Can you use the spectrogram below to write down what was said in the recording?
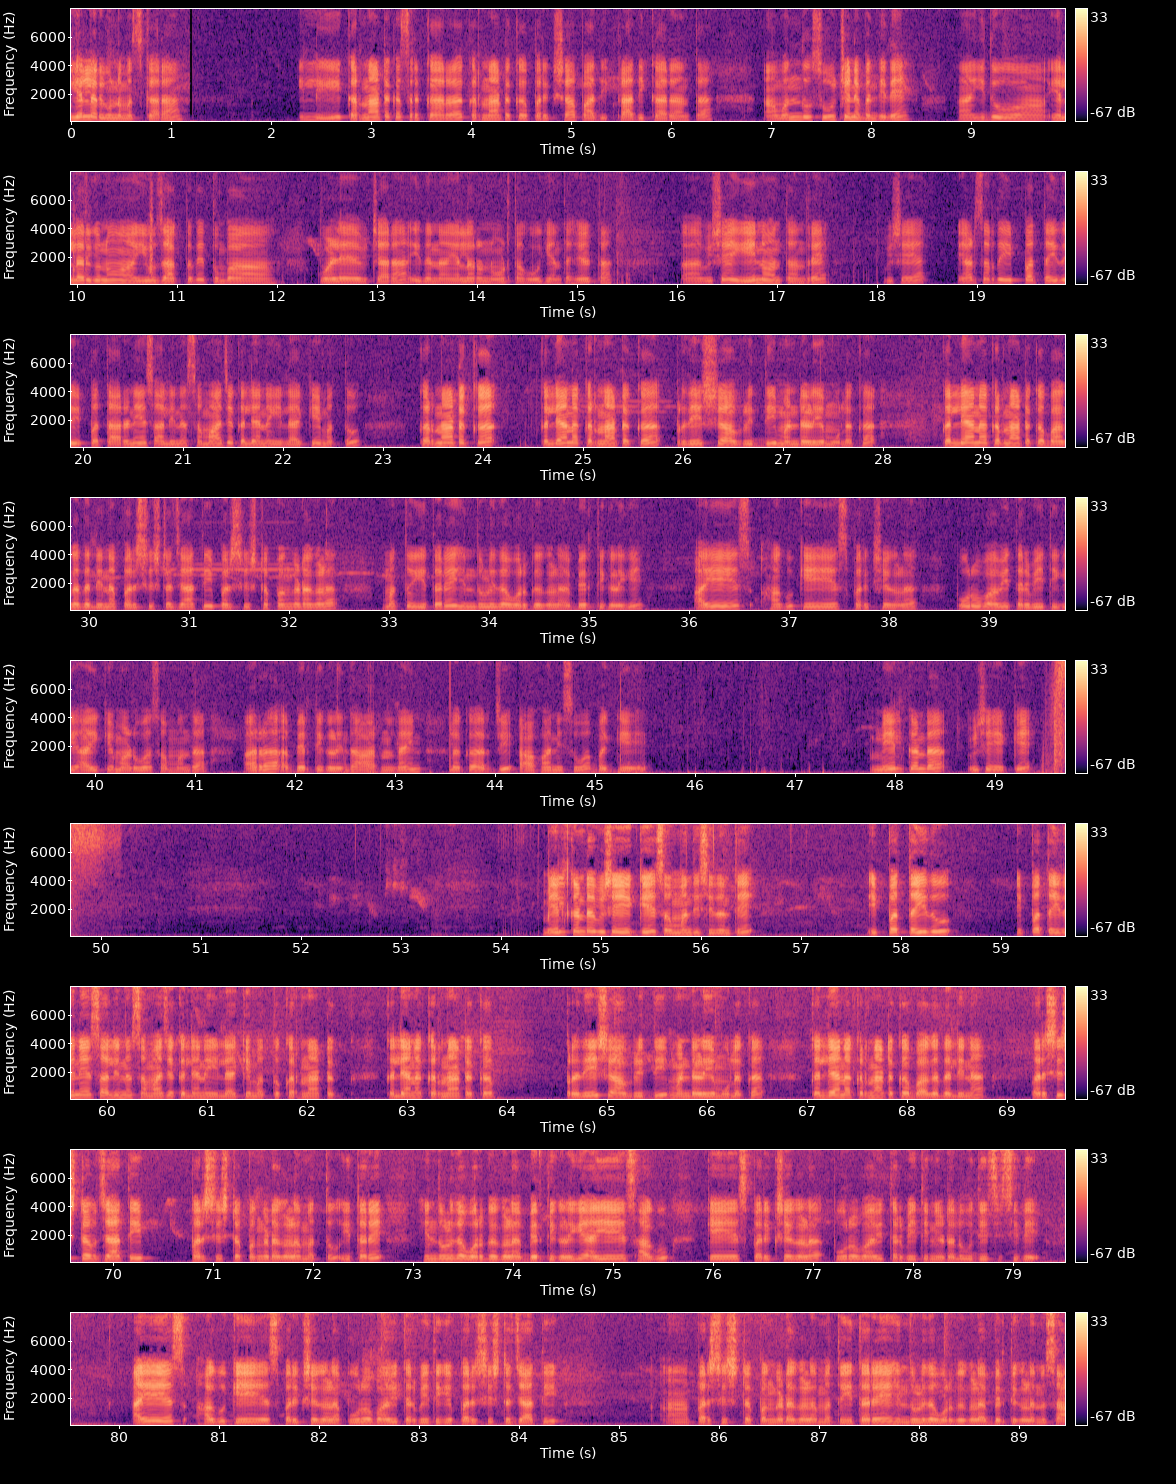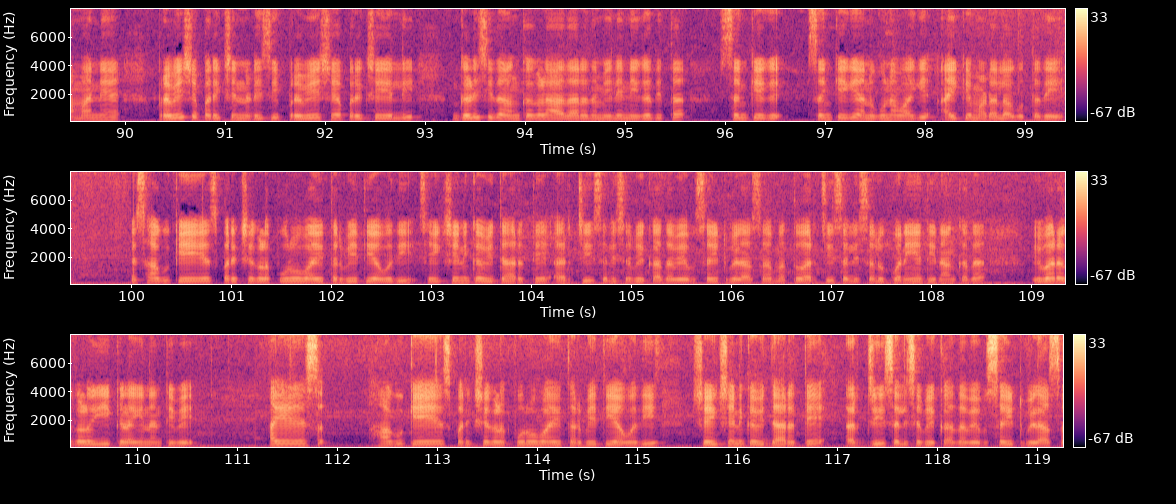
ಎಲ್ಲರಿಗೂ ನಮಸ್ಕಾರ. ಇಲ್ಲಿ ಕರ್ನಾಟಕ ಸರ್ಕಾರ ಕರ್ನಾಟಕ ಪರೀಕ್ಷಾ ಪಾದಿ, ಪ್ರಾಧಿಕಾರ ಅಂತ ಒಂದು ಸೂಚನೆ ಬಂದಿದೆ. ಇದು ಎಲ್ಲರಿಗೂ ಯೂಸ್ ಆಗ್ತದೆ. ತುಂಬ ಒಳ್ಳೆಯ ವಿಚಾರ. ಇದನ್ನು ಎಲ್ಲರೂ ನೋಡ್ತಾ ಹೋಗಿ ಅಂತ ಹೇಳ್ತಾ. ವಿಷಯ ಏನು ಅಂತ ವಿಷಯ ಎರಡು ಸಾವಿರದ ಇಪ್ಪತ್ತೈದು, ಇಪ್ಪತ್ತಾರನೇ ಸಾಲಿನ ಸಮಾಜ ಕಲ್ಯಾಣ ಇಲಾಖೆ ಮತ್ತು ಕರ್ನಾಟಕ, ಕಲ್ಯಾಣ ಕರ್ನಾಟಕ ಪ್ರದೇಶ ಅಭಿವೃದ್ಧಿ ಮಂಡಳಿಯ ಮೂಲಕ ಕಲ್ಯಾಣ ಕರ್ನಾಟಕ ಭಾಗದಲ್ಲಿನ ಪರಿಶಿಷ್ಟ ಜಾತಿ, ಪರಿಶಿಷ್ಟ ಪಂಗಡಗಳ ಮತ್ತು ಇತರೆ ಹಿಂದುಳಿದ ವರ್ಗಗಳ ಅಭ್ಯರ್ಥಿಗಳಿಗೆ ಐಎಎಸ್ ಹಾಗೂ ಕೆಎಎಸ್ ಪರೀಕ್ಷೆಗಳ ಪೂರ್ವಭಾವಿ ತರಬೇತಿಗೆ ಆಯ್ಕೆ ಮಾಡುವ ಸಂಬಂಧ ಅರ್ಹ ಅಭ್ಯರ್ಥಿಗಳಿಂದ ಆನ್ಲೈನ್ ಮೂಲಕ ಅರ್ಜಿ ಆಹ್ವಾನಿಸುವ ಬಗ್ಗೆ. ಮೇಲ್ಕಂಡ ವಿಷಯಕ್ಕೆ ಮೇಲ್ಕಂಡ ವಿಷಯಕ್ಕೆ ಸಂಬಂಧಿಸಿದಂತೆ ಇಪ್ಪತ್ತೈದು, ಇಪ್ಪತ್ತೈದನೇ ಸಾಲಿನ ಸಮಾಜ ಕಲ್ಯಾಣ ಇಲಾಖೆ ಮತ್ತು ಕರ್ನಾಟಕ, ಕಲ್ಯಾಣ ಕರ್ನಾಟಕ ಪ್ರದೇಶ ಅಭಿವೃದ್ಧಿ ಮಂಡಳಿಯ ಮೂಲಕ ಕಲ್ಯಾಣ ಕರ್ನಾಟಕ ಭಾಗದಲ್ಲಿನ ಪರಿಶಿಷ್ಟ ಜಾತಿ, ಪರಿಶಿಷ್ಟ ಪಂಗಡಗಳ ಮತ್ತು ಇತರೆ ಹಿಂದುಳಿದ ವರ್ಗಗಳ ಅಭ್ಯರ್ಥಿಗಳಿಗೆ ಐ ಎ ಎಸ್ ಹಾಗೂ ಕೆ ಪರೀಕ್ಷೆಗಳ ಪೂರ್ವಭಾವಿ ತರಬೇತಿ ನೀಡಲು ಉದ್ದೇಶಿಸಿದೆ. ಐ ಎ ಎಸ್ ಹಾಗೂ ಕೆ ಪರೀಕ್ಷೆಗಳ ಪೂರ್ವಭಾವಿ ತರಬೇತಿಗೆ ಪರಿಶಿಷ್ಟ ಜಾತಿ ಪರಿಶಿಷ್ಟ ಪಂಗಡಗಳ ಮತ್ತು ಇತರೆ ಹಿಂದುಳಿದ ವರ್ಗಗಳ ಅಭ್ಯರ್ಥಿಗಳನ್ನು ಸಾಮಾನ್ಯ ಪ್ರವೇಶ ಪರೀಕ್ಷೆ ನಡೆಸಿ ಪ್ರವೇಶ ಪರೀಕ್ಷೆಯಲ್ಲಿ ಗಳಿಸಿದ ಅಂಕಗಳ ಆಧಾರದ ಮೇಲೆ ನಿಗದಿತ ಸಂಖ್ಯೆಗೆ ಸಂಖ್ಯೆಗೆ ಅನುಗುಣವಾಗಿ ಆಯ್ಕೆ ಮಾಡಲಾಗುತ್ತದೆ. ಎಸ್ ಹಾಗೂ ಕೆ ಎಸ್ ಪರೀಕ್ಷೆಗಳ ಪೂರ್ವವಾಯು ತರಬೇತಿ ಅವಧಿ, ಶೈಕ್ಷಣಿಕ ವಿದ್ಯಾರ್ಥಿ ಅರ್ಜಿ ಸಲ್ಲಿಸಬೇಕಾದ ವೆಬ್ಸೈಟ್ ವಿಳಾಸ ಮತ್ತು ಅರ್ಜಿ ಸಲ್ಲಿಸಲು ಕೊನೆಯ ದಿನಾಂಕದ ವಿವರಗಳು ಈ ಕೆಳಗಿನಂತಿವೆ. ಐ ಎ ಎಸ್ ಹಾಗೂ ಕೆ ಎ ಎಸ್ ಪರೀಕ್ಷೆಗಳ ಪೂರ್ವಭಾವಿ ತರಬೇತಿಯ ಅವಧಿ ಶೈಕ್ಷಣಿಕ ವಿದ್ಯಾರ್ಥಿ ಅರ್ಜಿ ಸಲ್ಲಿಸಬೇಕಾದ ವೆಬ್ಸೈಟ್ ವಿಳಾಸ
